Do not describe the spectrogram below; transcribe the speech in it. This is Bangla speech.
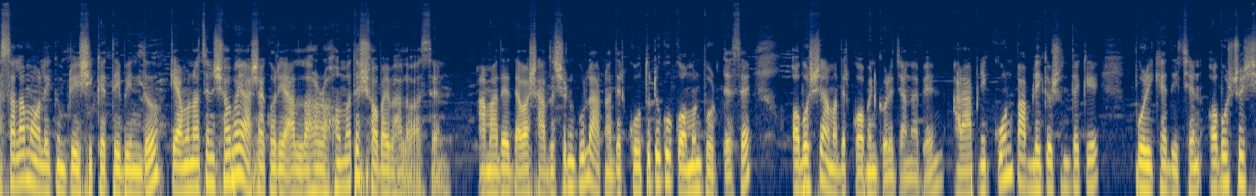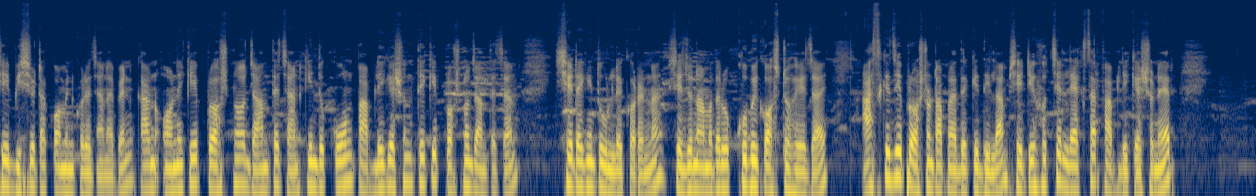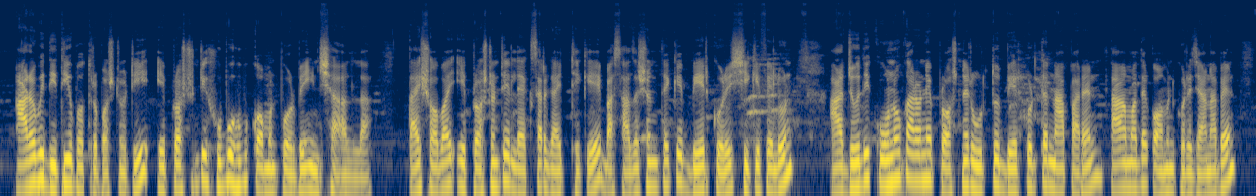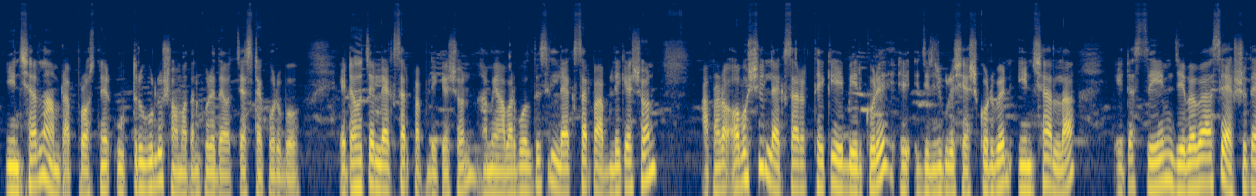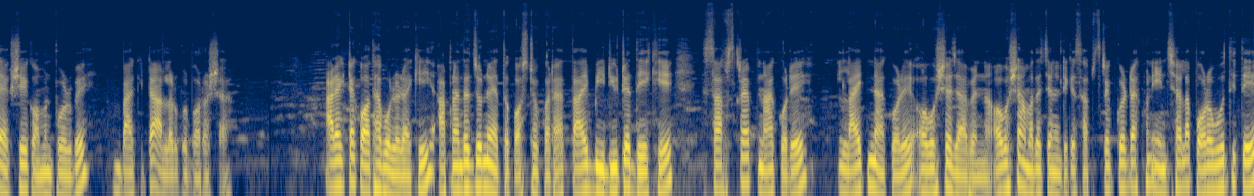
আসসালামু আলাইকুম প্রিয় শিক্ষার্থীবৃন্দ। কেমন আছেন সবাই? আশা করি আল্লাহর রহমতে সবাই ভালো আছেন। আমাদের দেওয়া সাজেশনগুলো আপনাদের কতটুকু কমন পড়তেছে, অবশ্যই আমাদের কমেন্ট করে জানাবেন। আর আপনি কোন পাবলিকেশন থেকে পরীক্ষা দিচ্ছেন, অবশ্যই সেই বিষয়টা কমেন্ট করে জানাবেন। কারণ অনেকে প্রশ্ন জানতে চান, কিন্তু কোন পাবলিকেশন থেকে প্রশ্ন জানতে চান, সেটা কিন্তু উল্লেখ করেন না। সেজন্য আমাদের খুবই কষ্ট হয়ে যায়। আজকে যে প্রশ্নটা আপনাদেরকে দিলাম, সেটি হচ্ছে লেকচার পাবলিকেশনের আরবি দ্বিতীয় পত্র প্রশ্নটি। এই প্রশ্নটি হুবহু কমন পড়বে ইনশাআল্লাহ। তাই সবাই এই প্রশ্নটি লেকচার গাইড থেকে বা সাজেশন থেকে বের করে শিখে ফেলুন। আর যদি কোনো কারণে প্রশ্নের উত্তর বের করতে না পারেন, তা আমাদের কমেন্ট করে জানাবেন। ইনশাল্লাহ আমরা প্রশ্নের উত্তরগুলো সমাধান করে দেওয়ার চেষ্টা করব। এটা হচ্ছে লেকচার পাবলিকেশন আমি আবার বলতেছি লেকচার পাবলিকেশন আপনারা অবশ্যই লেকচার থেকে বের করে এই জিনিসগুলো শেষ করবেন। ইনশাল্লাহ এটা সেম যেভাবে আছে একশোতে একশোই কমন পড়বে। বাকিটা আল্লাহর উপর ভরসা। আর একটা কথা বলে রাখি, আপনাদের জন্য এত কষ্ট করা তাই ভিডিওটা দেখে সাবস্ক্রাইব না করে লাইক না করে অবশ্যই যাবেন না। অবশ্যই আমাদের চ্যানেলটিকে সাবস্ক্রাইব করে রাখুন। ইনশাআল্লাহ পরবর্তীতে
